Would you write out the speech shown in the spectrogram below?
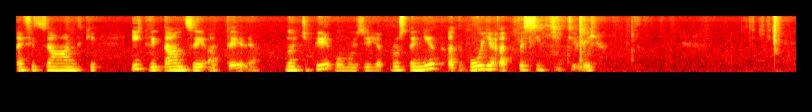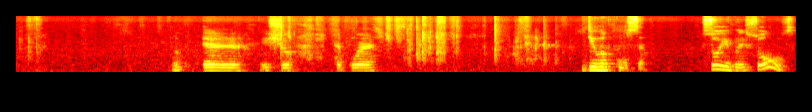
официантки и квитанции отеля. Но теперь у музея просто нет отбоя от посетителей. Вот, э, еще такое дело вкуса. Соевый соус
